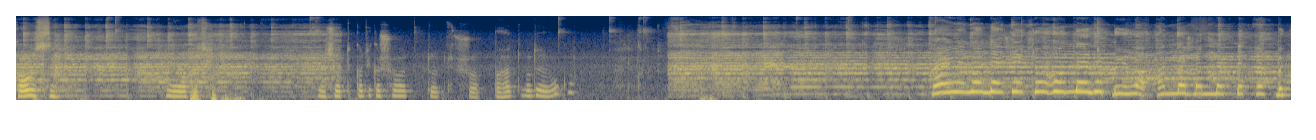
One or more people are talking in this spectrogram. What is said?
Коуси. Я хочу. Значить, таке тільки що тут що, багато буде руку? Мене мене нічого не любила, а на мене не любила.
